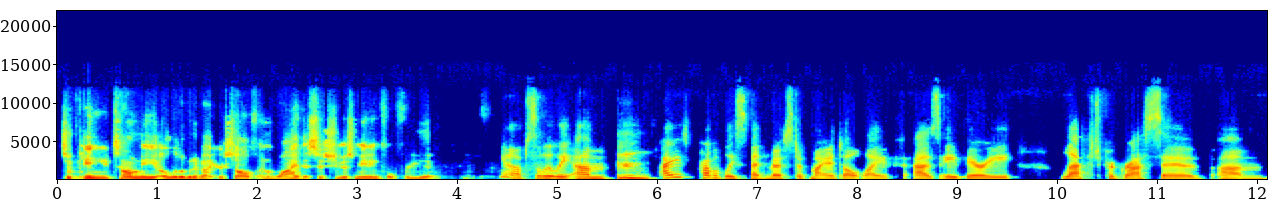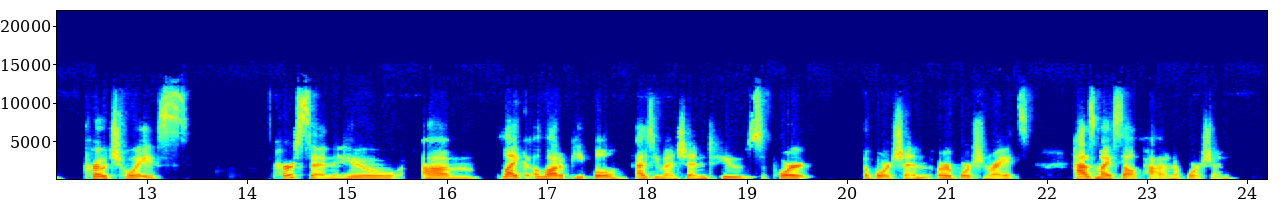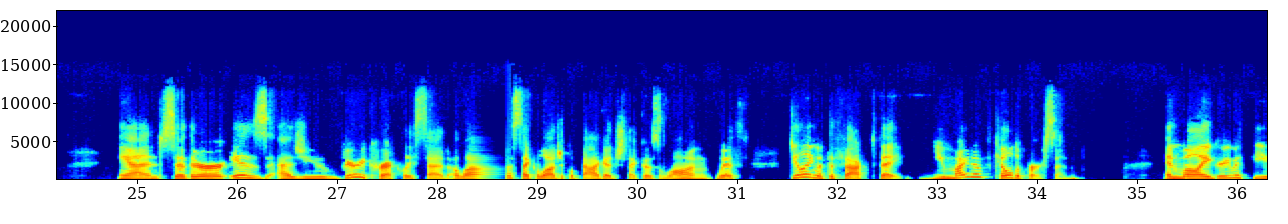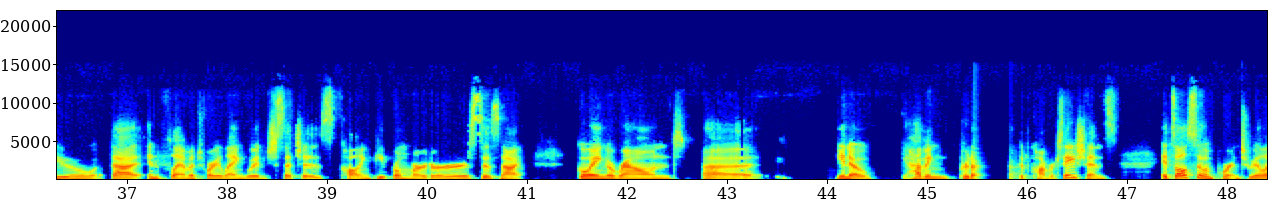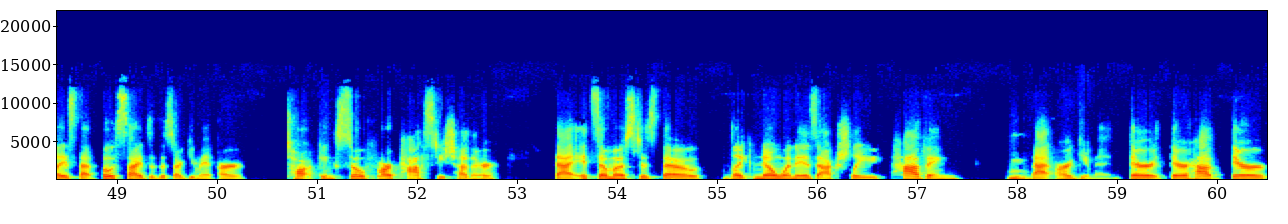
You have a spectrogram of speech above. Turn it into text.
So, can you tell me a little bit about yourself and why this issue is meaningful for you? Yeah, absolutely. Um, I probably spent most of my adult life as a very left progressive, um, pro choice person who, um, like a lot of people, as you mentioned, who support abortion or abortion rights, has myself had an abortion. And so there is, as you very correctly said, a lot of psychological baggage that goes along with dealing with the fact that you might have killed a person. And while I agree with you that inflammatory language, such as calling people murderers, is not going around, uh, you know, having productive conversations, it's also important to realize that both sides of this argument are talking so far past each other that it's almost as though like no one is actually having mm. that argument. They're they're have they're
